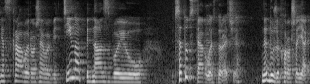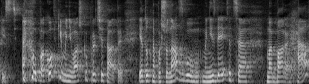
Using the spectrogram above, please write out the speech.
яскравий рожевий відтінок під назвою. Все тут стерлось, до речі. Не дуже хороша якість упаковки, мені важко прочитати. Я тут напишу назву, мені здається, це My Butter Half.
